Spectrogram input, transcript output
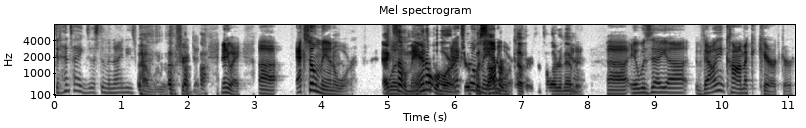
Did hentai exist in the '90s? Probably. I'm sure it did. Anyway, uh, X-O Manowar. X-O Manowar. X-O Manowar. covers. That's all I remember. Uh, it was a uh, Valiant comic character,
